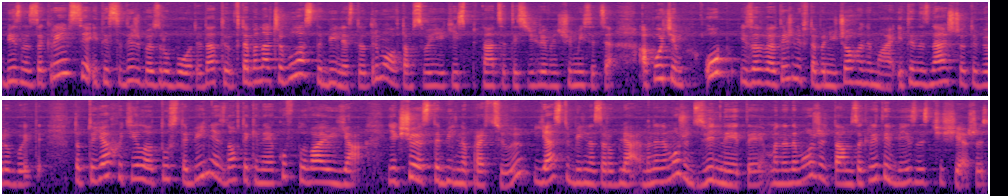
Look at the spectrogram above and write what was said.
бізнес закрився, і ти сидиш без роботи. Да? Ти в тебе, наче була стабільність, ти отримував там свої якісь 15 тисяч гривень щомісяця, а потім оп, і за два тижні в тебе нічого немає, і ти не знаєш, що тобі робити. Тобто я хотіла ту стабільність, знов таки на яку впливаю я. Якщо я стабільно працюю, я стабільно заробляю. Мене не можуть звільнити, мене не можуть там закрити бізнес чи ще щось.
